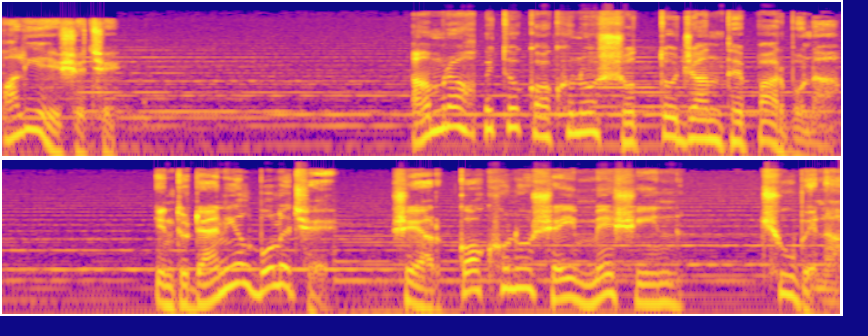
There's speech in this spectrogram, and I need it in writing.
পালিয়ে এসেছে? আমরা হয়তো কখনো সত্য জানতে পারব না। কিন্তু ড্যানিয়েল বলেছে, সে আর কখনো সেই মেশিন ছুবে না।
